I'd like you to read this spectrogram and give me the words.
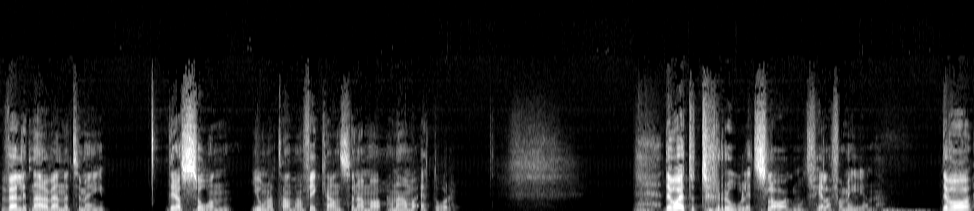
väldigt nära vänner till mig, deras son Jonathan, han fick cancer när han var ett år. Det var ett otroligt slag mot hela familjen. Det var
